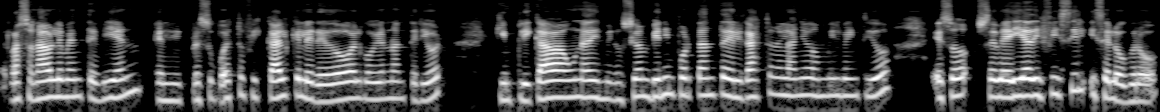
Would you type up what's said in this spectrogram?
razonablemente bien el presupuesto fiscal que le heredó el gobierno anterior, que implicaba una disminución bien importante del gasto en el año 2022. Eso se veía difícil y se logró.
